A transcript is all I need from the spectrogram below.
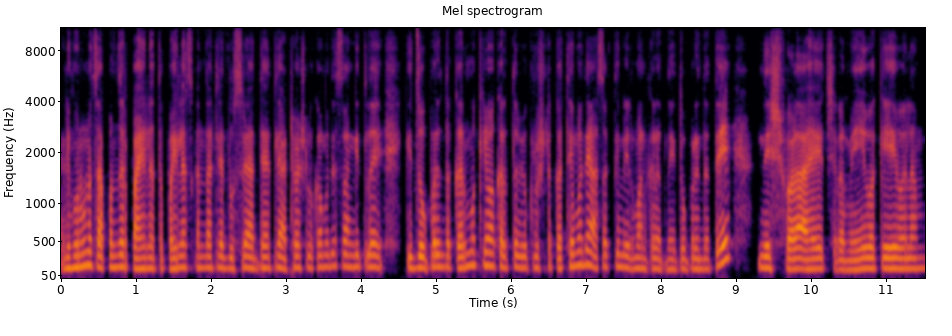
आणि म्हणूनच आपण जर पाहिलं तर पहिल्या स्कंदातल्या दुसऱ्या अध्यायातल्या आठव्या श्लोकामध्ये सांगितलंय की जोपर्यंत कर्म किंवा कर्तव्य कृष्ण कथेमध्ये आसक्ती निर्माण करत नाही तोपर्यंत ते निष्फळ आहेत. श्रमेव केवलम.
